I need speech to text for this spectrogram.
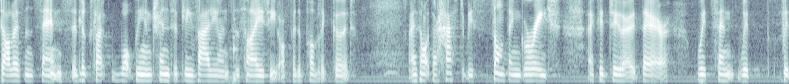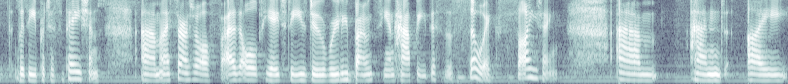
dollars and cents. It looks like what we intrinsically value in society or for the public good. I thought there has to be something great I could do out there with, with with, with e-participation. Um, and I started off, as all PhDs do, really bouncy and happy. This is so exciting. Um, and I,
